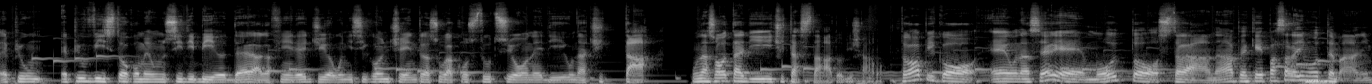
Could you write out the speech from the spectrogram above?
è, più, è più visto come un city builder alla fine del giro, quindi si concentra sulla costruzione di una città, una sorta di città-stato, diciamo. Tropico è una serie molto strana perché è passata di molte mani.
